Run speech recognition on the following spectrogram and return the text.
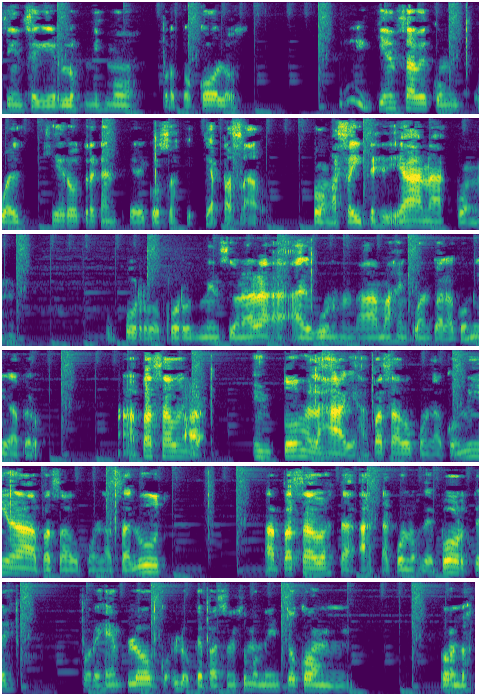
sin seguir los mismos protocolos. Y quién sabe con cualquier otra cantidad de cosas que, ha pasado. Con aceites Diana, con por, mencionar a, algunos nada más en cuanto a la comida, pero ha pasado en, en todas las áreas. Ha pasado con la comida, ha pasado con la salud, ha pasado hasta, hasta con los deportes. Por ejemplo, lo que pasó en su momento con, con los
